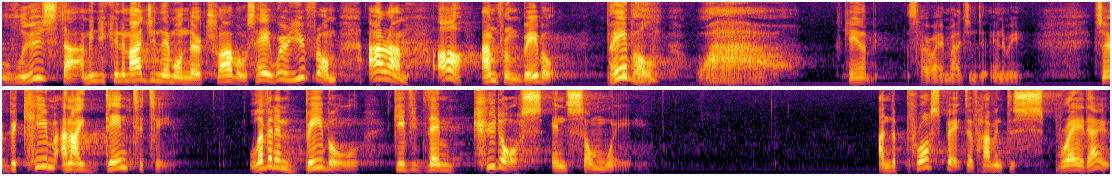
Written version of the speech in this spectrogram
lose that. I mean, you can imagine them on their travels. Hey, where are you from? Aram. Oh, I'm from Babel. Babel? Wow. Okay, that's how I imagined it anyway. So it became an identity. Living in Babel gave them kudos in some way. And the prospect of having to spread out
